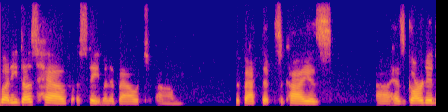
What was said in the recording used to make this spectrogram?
but he does have a statement about um, the fact that Sakai is, uh, has guarded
